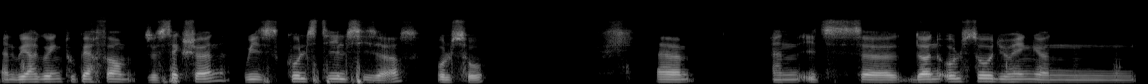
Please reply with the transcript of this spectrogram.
and we are going to perform the section with cold steel scissors also. Um, and it's uh, done also during an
